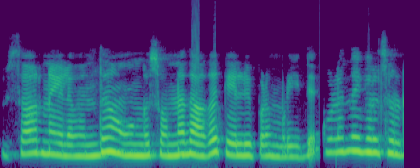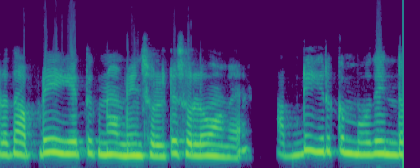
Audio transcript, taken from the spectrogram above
விசாரணையில் வந்து அவங்க சொன்னதாக கேள்விப்பட முடியுது. குழந்தைகள் சொல்கிறத அப்படியே ஏற்றுக்கணும் அப்படின்னு சொல்லிட்டு சொல்லுவாங்க. அப்படி இருக்கும்போது இந்த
